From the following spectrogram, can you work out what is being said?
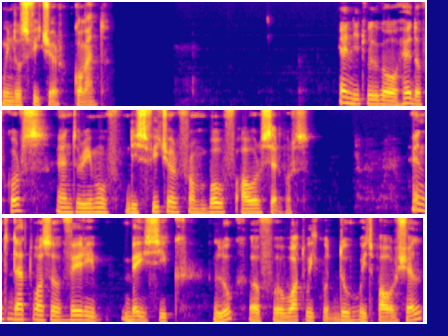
Windows feature command. And it will go ahead of course and remove this feature from both our servers. And that was a very basic look of what we could do with PowerShell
